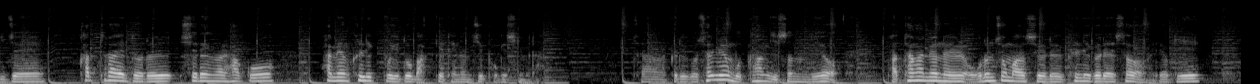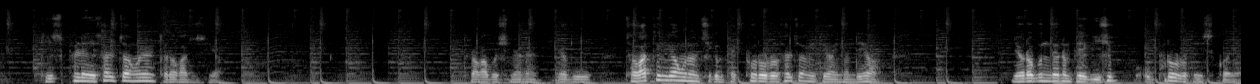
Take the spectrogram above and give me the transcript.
이제 카트라이더를 실행을 하고 화면 클릭 부위도 맞게 되는지 보겠습니다. 자 그리고 설명 못한 게 있었는데요. 바탕화면을 오른쪽 마우스를 클릭을 해서 여기 디스플레이 설정을 들어가 주세요. 들어가 보시면은 여기 저 같은 경우는 지금 100%로 설정이 되어 있는데요. 여러분들은 125%로 되어 있을 거예요.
